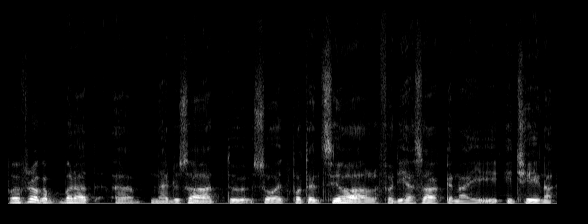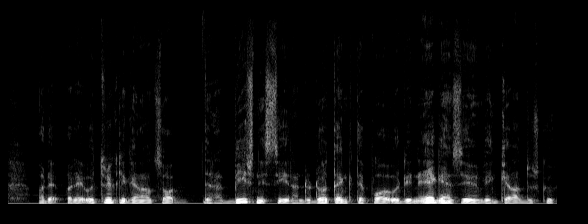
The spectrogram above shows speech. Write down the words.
Får jag fråga bara att äh, när du sa att du såg ett potential för de här sakerna i, i Kina, var det, var det uttryckligen alltså den här business-sidan du då tänkte på ur din egen synvinkel att du skulle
